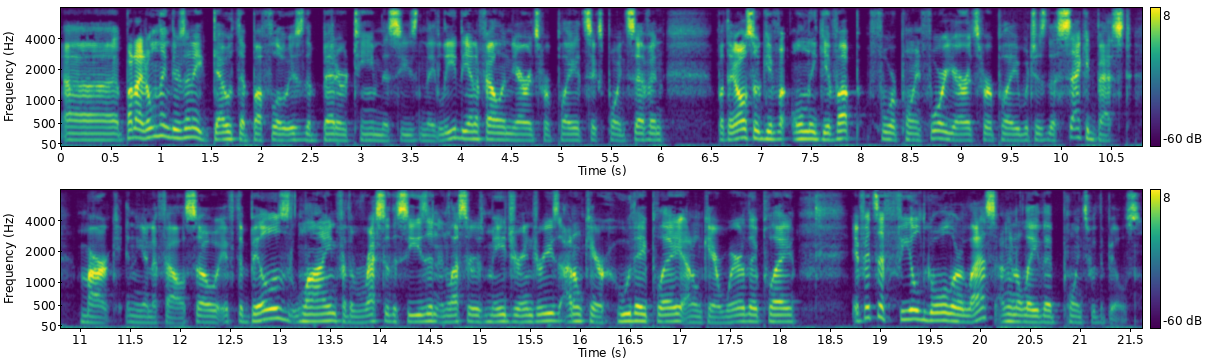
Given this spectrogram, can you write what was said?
Uh, but I don't think there's any doubt that Buffalo is the better team this season. They lead the NFL in yards per play at 6.7, but they also give only give up 4.4 yards per play, which is the second best mark in the NFL. So if the Bills line for the rest of the season, unless there's major injuries, I don't care who they play, I don't care where they play. If it's a field goal or less, I'm going to lay the points with the Bills.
